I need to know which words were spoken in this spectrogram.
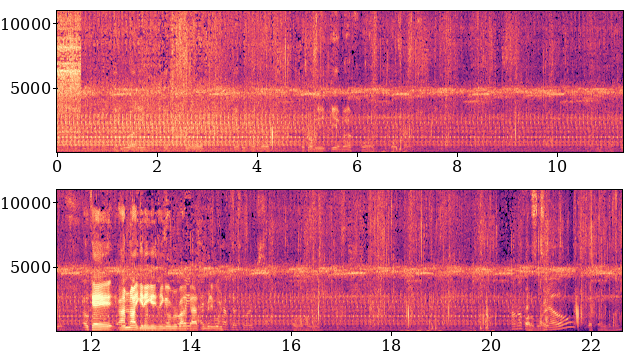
Can't be ready, can't be spirit, can't be finger. It's only EMF or ghost force. Okay, I'm not getting anything over Oh, by the wait, I bathroom think anymore. We have ghost orbs. Hold on, hold on. I don't know if Bottom that's right? snow. That's bottom right.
